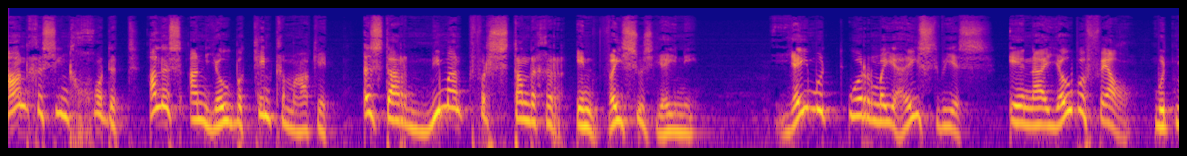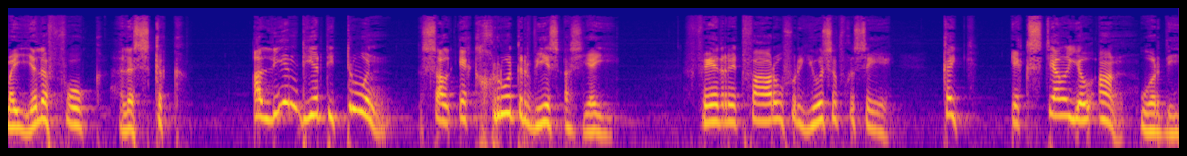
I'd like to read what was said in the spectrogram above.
Aangesien God dit alles aan jou bekend gemaak het, is daar niemand verstandiger en wys soos jy nie. Jy moet oor my huis wees en na jou bevel moet my hele volk hulle skik. Alleen deur die troon sal ek groter wees as jy. Verder het Farao vir Josef gesê: "Kyk, ek stel jou aan oor die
